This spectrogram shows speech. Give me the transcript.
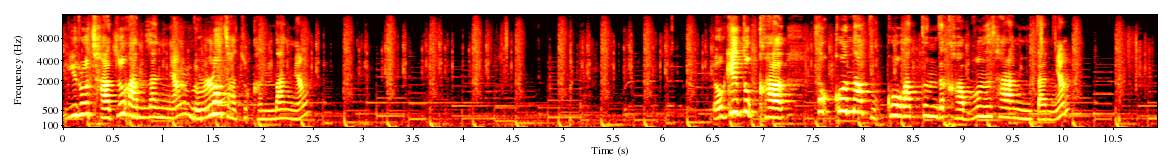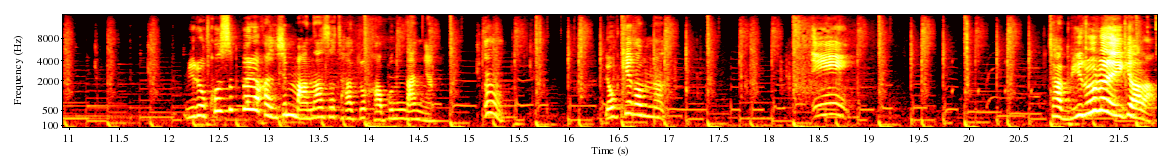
미루 자주 간다냐? 놀러 자주 간다냐? 여기도 가 서코나 부코 같은데 가보는 사람 있다냐? 미루 코스프레 관심 많아서 자주 가본다냐? 응 여기 가면 자 미루를 이겨라.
